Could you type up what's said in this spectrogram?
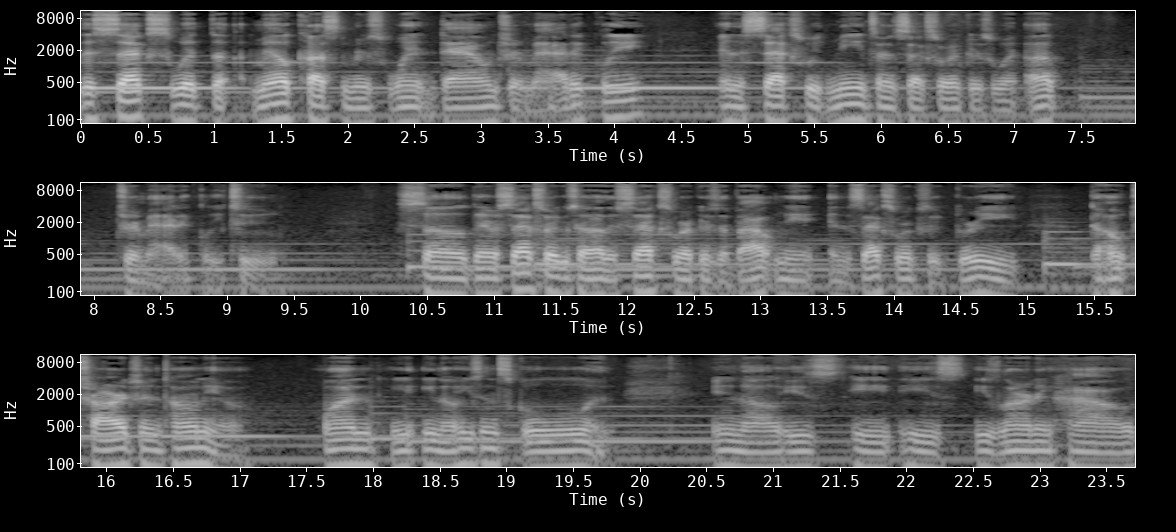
the sex with the male customers went down dramatically, and the sex with me, turned sex workers, went up dramatically too. So there were sex workers to other sex workers about me, and the sex workers agreed don't charge Antonio. One, he, you know, he's in school and you know he's he he's he's learning how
